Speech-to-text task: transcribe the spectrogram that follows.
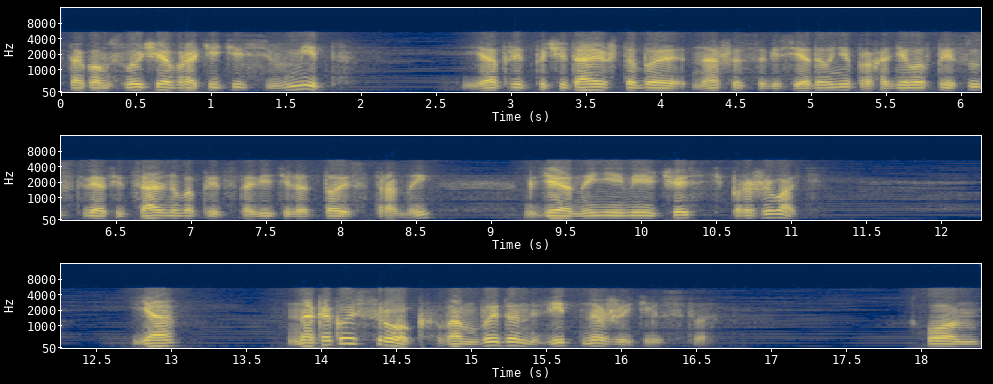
В таком случае обратитесь в МИД. Я предпочитаю, чтобы наше собеседование проходило в присутствии официального представителя той страны, где я ныне имею честь проживать. Я. На какой срок вам выдан вид на жительство? Он.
